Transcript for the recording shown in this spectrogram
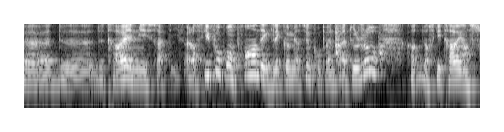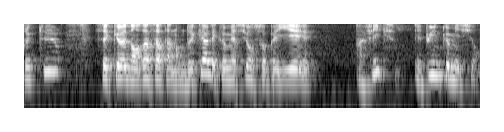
euh, de, travail administratif. Alors ce qu'il faut comprendre, et que les commerciaux ne comprennent pas toujours lorsqu'ils travaillent en structure, c'est que dans un certain nombre de cas, les commerciaux sont payés un fixe et puis une commission.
